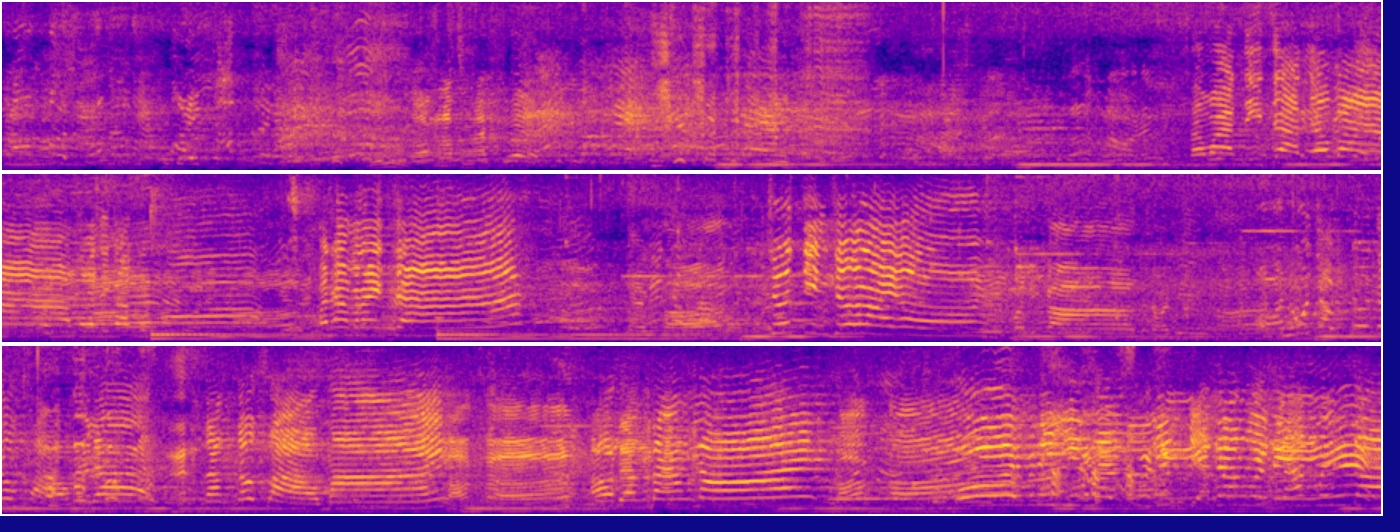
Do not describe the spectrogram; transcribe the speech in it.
เปิดปุ๊บปล่อยปั๊บเลย นะทองรับพัดด้วย สวัสดีจ้าเจ้าบ่าวสวัสดีครับมาทำอะไรจ้าชื่อจริงชื่ออะไรเอ่ยมาริกาอ๋อนู้จำชื่อเจ้าสาวไม่ได้รักเจ้าสาวไหมรักครับเอาดังๆหน่อยรักครับโอ้ยไม่ได้ยินเลยไม่ได้เสียงดังเลยนะไม่จ้า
